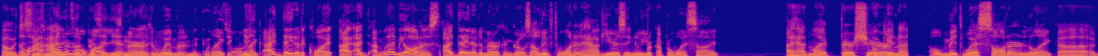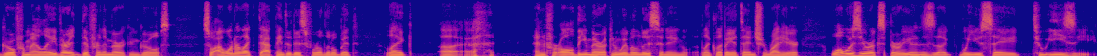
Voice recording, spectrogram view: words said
I would No, just I, use I my know little Brazilian. uh, American women. Like, like I dated a quite. I, I, I'm gonna be honest. I dated American girls. I lived one and a half years in New York, Upper West Side. I had my fair share. okay, nice. oh Midwest Southern, like uh, a girl from LA, very different American girls. So I want to like tap into this for a little bit, like, uh, and for all the American women listening, like, let's pay attention right here. What was your experience like when you say too easy?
